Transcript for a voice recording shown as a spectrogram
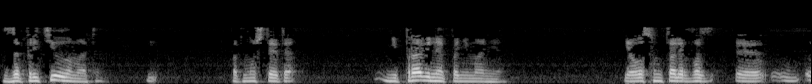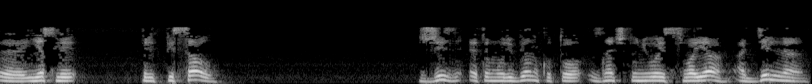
запретил им это, потому что это неправильное понимание. И Аллах Сумталя, э, э, если предписал жизнь этому ребенку, то значит у него есть своя отдельная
